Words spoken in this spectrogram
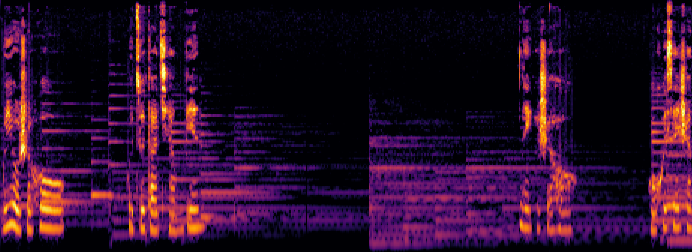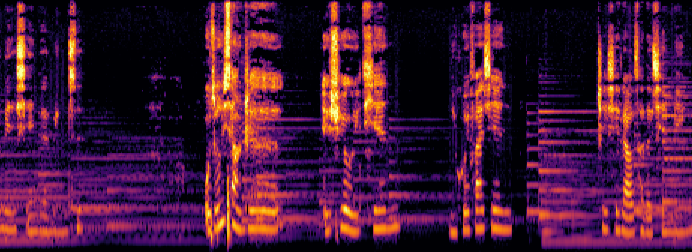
我有时候会坐到墙边，那个时候我会在上面写你的名字。我总想着，也许有一天你会发现这些潦草的签名。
